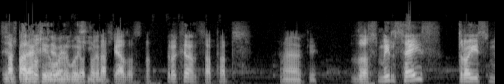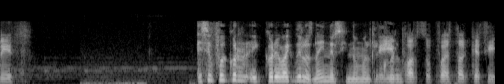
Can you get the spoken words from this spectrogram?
zapatos que o autografiados, ¿no? Creo que eran zapatos. Ah, ok. 2006, Troy Smith. Ese fue core- eh, coreback de los Niners, si no mal Sí, recuerdo. por supuesto que sí.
